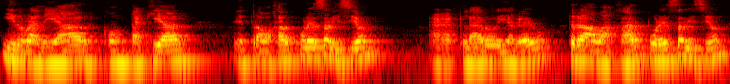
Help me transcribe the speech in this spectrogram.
irradiar, contagiar, eh, trabajar por esa visión, aclaro y agrego, trabajar por esa visión,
